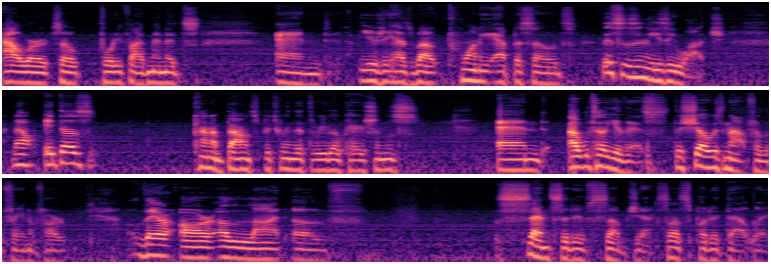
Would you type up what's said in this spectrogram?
hour, so 45 minutes, and usually has about 20 episodes. This is an easy watch. Now, it does kind of bounce between the three locations, and I will tell you this the show is not for the faint of heart. There are a lot of sensitive subjects, let's put it that way.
